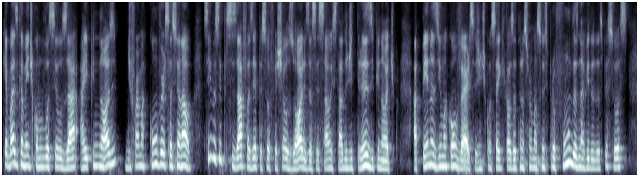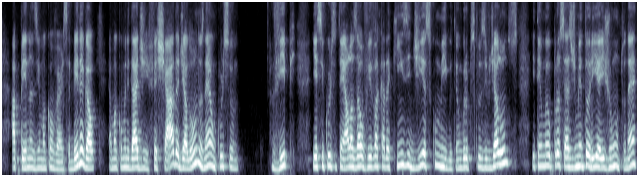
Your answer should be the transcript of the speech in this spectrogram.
que é basicamente como você usar a hipnose de forma conversacional, sem você precisar fazer a pessoa fechar os olhos, acessar um estado de transe hipnótico. Apenas em uma conversa, a gente consegue causar transformações profundas na vida das pessoas apenas em uma conversa. É bem legal. É uma comunidade fechada de alunos, né? Um curso VIP. E esse curso tem aulas ao vivo a cada 15 dias comigo. Tem um grupo exclusivo de alunos e tem o meu processo de mentoria aí junto, né?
